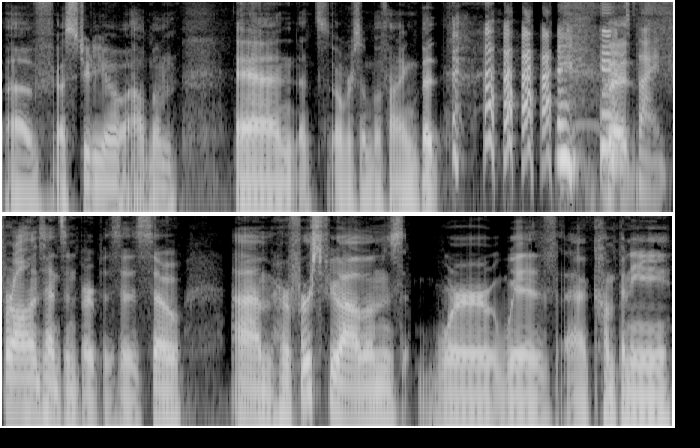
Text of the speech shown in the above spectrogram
of a studio album, and that's oversimplifying, but but fine. for all intents and purposes. So um, her first few albums were with a company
